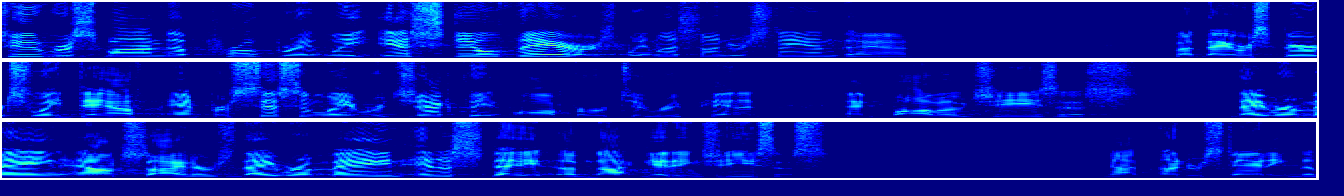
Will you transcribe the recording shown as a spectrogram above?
to respond appropriately is still theirs. We must understand that. But they are spiritually deaf and persistently reject the offer to repent and follow Jesus. They remain outsiders. They remain in a state of not getting Jesus, not understanding the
